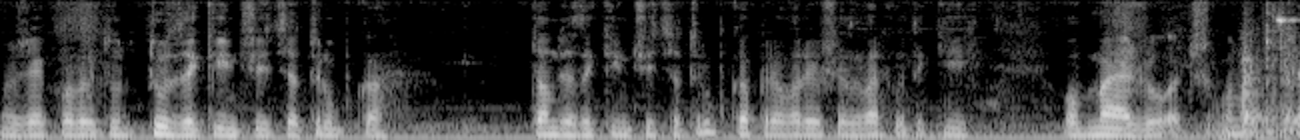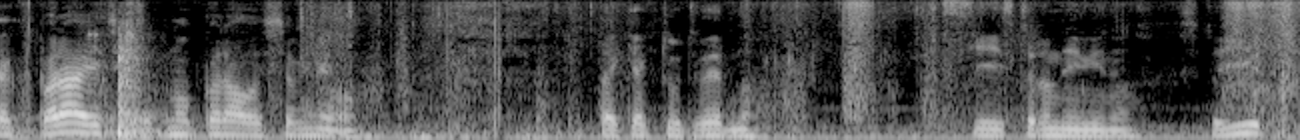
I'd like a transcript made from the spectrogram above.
вже коли тут, тут закінчується трубка, там де закінчується трубка, приваривши зверху такий обмежувач, воно як впирається, щоб воно впиралося в нього. Так як тут видно, з цієї сторони він стоїть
